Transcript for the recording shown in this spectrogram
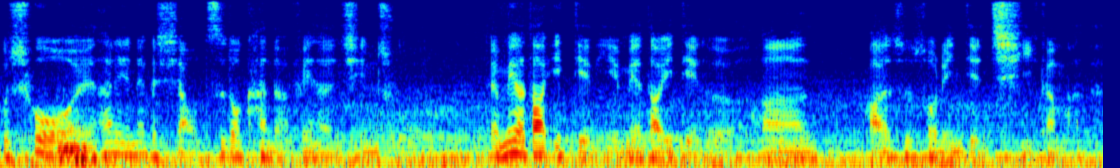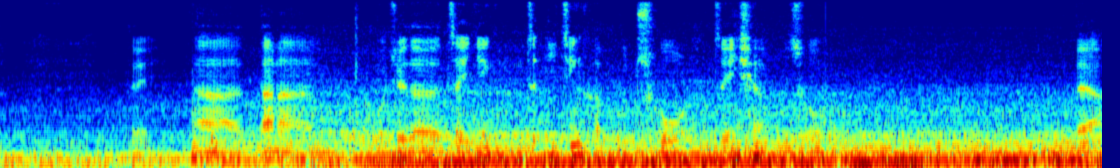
不错哎，他连那个小字都看得非常清楚。对，没有到一点零，也没有到一点二，嗯，好像是说零点七干嘛的。对，那当然，我觉得这已经这已经很不错了，这已经很不错。对啊，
